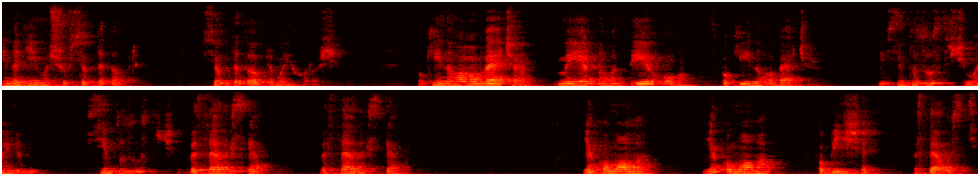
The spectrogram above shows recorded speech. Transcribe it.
І надіємося, що все буде добре. Все буде добре, мої хороші. Спокійного вам вечора, мирного, тихого, спокійного вечора. І всім до зустрічі, мої любі. Всім до зустрічі. Веселих свят, веселих свят. Якомога, якомога побільше веселості.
